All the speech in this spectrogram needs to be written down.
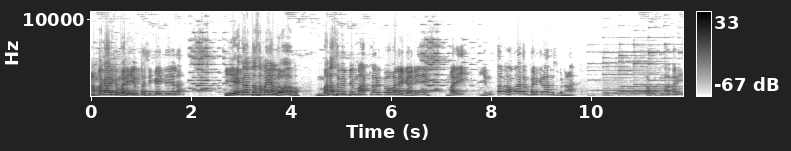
అమ్మగారికి మరీ ఇంత సిగ్గైతే ఎలా? ఈ ఏకాంత సమయంలో మనసు విప్పి మాట్లాడుకోవాలే గాని మరి ఎంత మొహమాటం పనికిరాదు సుగుణ. తప్పుతుందా మరి?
